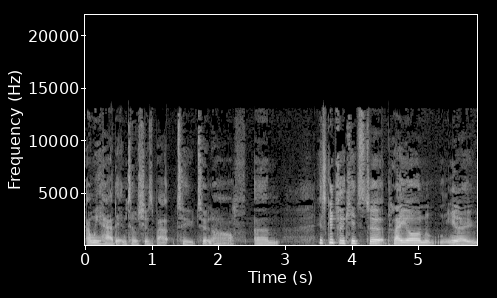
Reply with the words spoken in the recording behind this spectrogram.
and we had it until she was about two, two and a half. Um, it's good for the kids to play on, you know,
